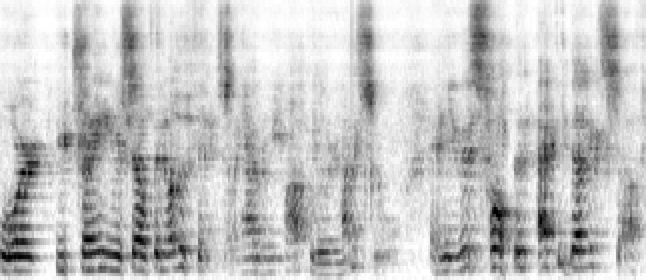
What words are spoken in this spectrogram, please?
or you train yourself in other things, like how to be popular in high school, and you miss all the academic stuff,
